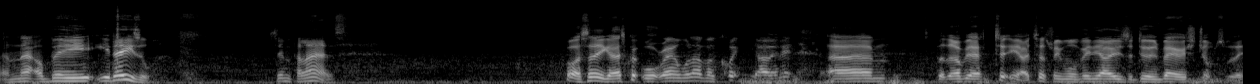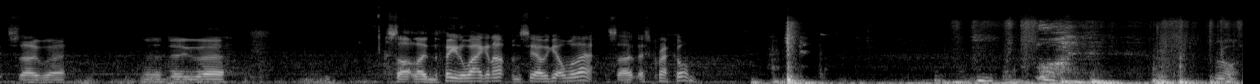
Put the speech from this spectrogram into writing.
And that'll be your diesel. Simple as. Right, so there you go. Let's quick walk around. We'll have a quick go in it. Um, but there'll be a two, you know, two or three more videos of doing various jobs with it. So uh, I'm going to do uh, start loading the feeder wagon up and see how we get on with that. So let's crack on. Right.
